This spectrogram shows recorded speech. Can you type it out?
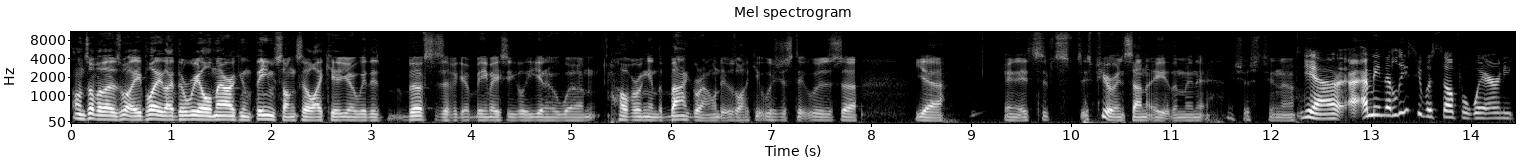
on top of that as well, he played like the real American theme song. So like you know, with his birth certificate being basically you know um, hovering in the background, it was like it was just it was uh, yeah and it's, it's it's pure insanity at the minute. It's just you know. Yeah, I mean, at least he was self-aware and he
